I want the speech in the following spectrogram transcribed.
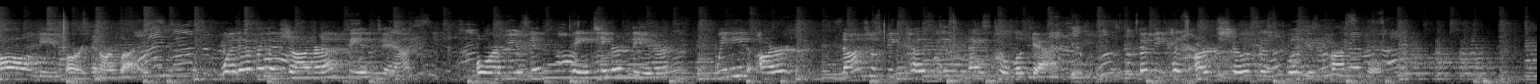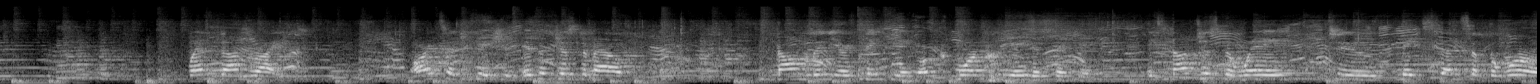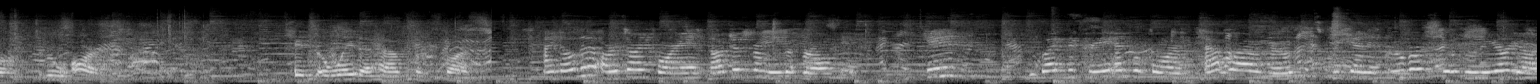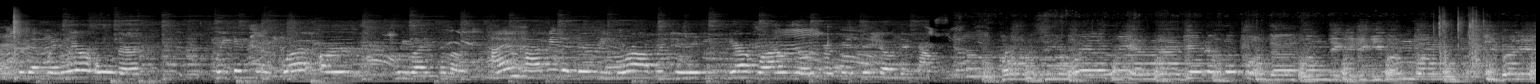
all need art in our lives. Whatever the genre, be it dance, or music, painting, or theater, we need art not just because it is nice to look at, but because art shows us what is possible. When done right, arts education isn't just about non-linear thinking or more creative thinking. It's not just a way to make sense of the world through art. It's a way to have some fun. I know that arts are important, not just for me, but for all kids. Kids like to create and perform. At Wild Rose, we can improve our skills when we are young so that when we are older, we can choose what art we like the most. I am happy that there will be more opportunities here at Wild Rose for kids to show their talent. I got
